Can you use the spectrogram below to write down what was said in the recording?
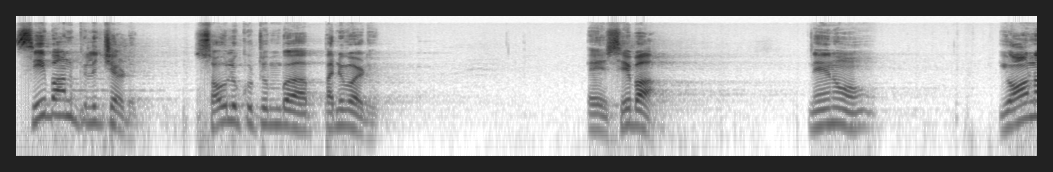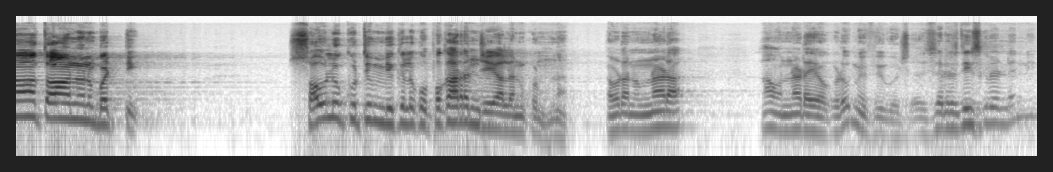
సీబాను పిలిచాడు. సౌలు కుటుంబ పనివాడు. ఏ శివ నేను యోనాతానును బట్టి సౌలు కుటుంబీకులకు ఉపకారం చేయాలనుకుంటున్నాను. ఎవడన్నా ఉన్నాడా? ఆ, ఉన్నాడా ఒకడు మీ ఫీ సరే తీసుకురండి అని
